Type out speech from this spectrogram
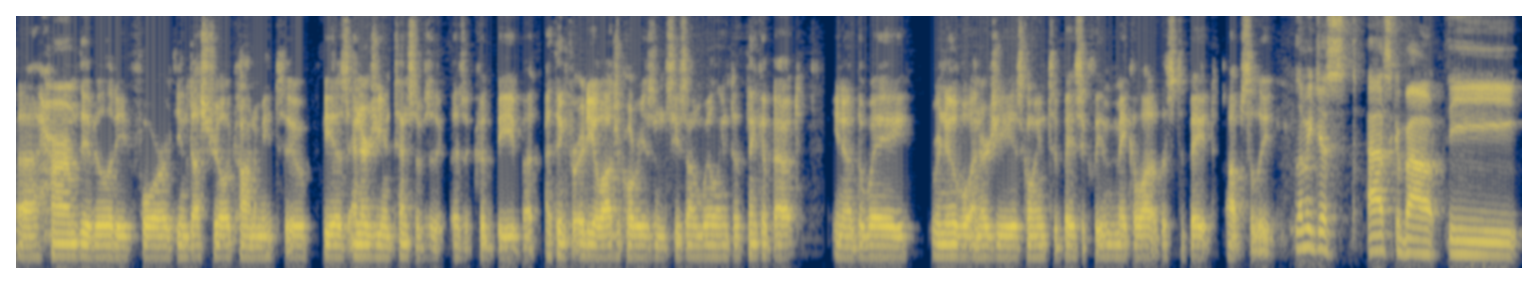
uh, harm the ability for the industrial economy to be as energy intensive as it, as it, could be. But I think for ideological reasons, he's unwilling to think about you know the way renewable energy is going to basically make a lot of this debate obsolete. Let me just ask about the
